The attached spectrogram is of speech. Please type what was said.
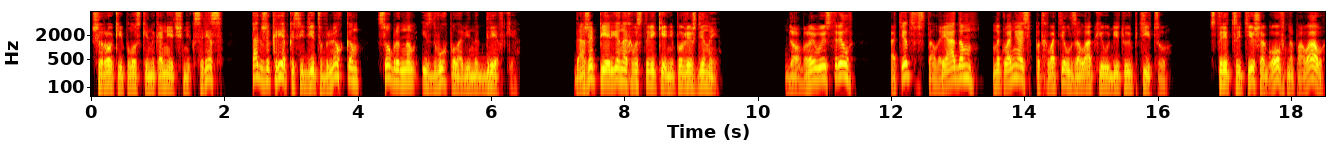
Широкий плоский наконечник срез также крепко сидит в легком, собранном из двух половинок древке. Даже перья на хвостовике не повреждены. Добрый выстрел. Отец встал рядом, наклонясь, подхватил за лапки убитую птицу. С тридцати шагов наповал.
